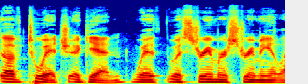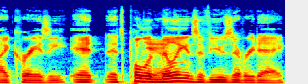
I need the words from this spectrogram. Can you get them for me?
of Twitch again with with streamers streaming it like crazy. It it's pulling Yeah. millions of views every day.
